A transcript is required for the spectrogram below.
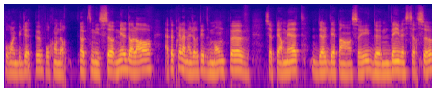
pour un budget de pub pour qu'on optimise ça. 1000 dollars, à peu près la majorité du monde peuvent se permettre de le dépenser, d'investir ça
